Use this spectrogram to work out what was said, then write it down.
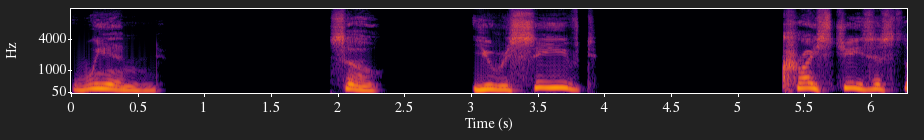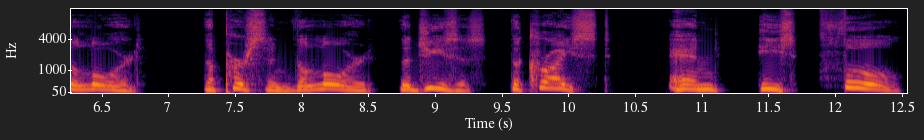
wind. So you received Christ Jesus the Lord, the person, the Lord, the Jesus, the Christ, and he's full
